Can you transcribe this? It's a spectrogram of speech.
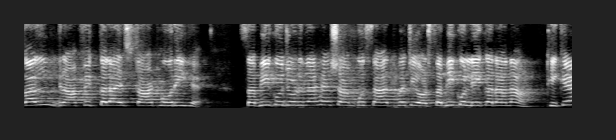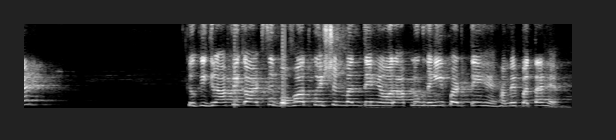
कल ग्राफिक कला स्टार्ट हो रही है। सभी को जुड़ना है शाम को सात बजे और सभी को लेकर आना, ठीक है? क्योंकि ग्राफिक आर्ट से बहुत क्वेश्चन बनते हैं और आप लोग नहीं पढ़ते हैं, हमें पता है।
